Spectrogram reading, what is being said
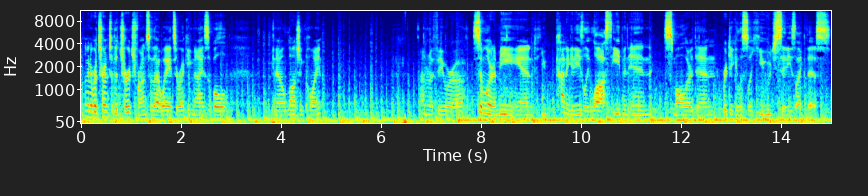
I'm gonna return to the church front so that way it's a recognizable, you know, launching point. I don't know if you were uh, similar to me and you kind of get easily lost even in smaller than ridiculously huge cities like this.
